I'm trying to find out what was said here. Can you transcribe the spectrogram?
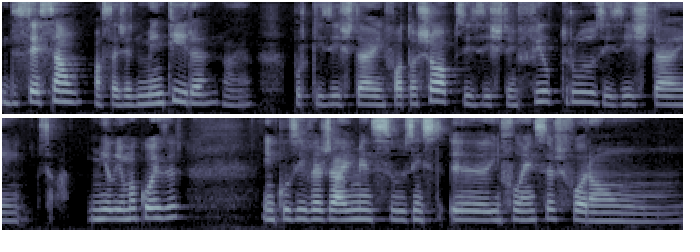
decepção, ou seja, de mentira, não é? Porque existem photoshops, existem filtros, existem, sei lá, mil e uma coisas. Inclusive já imensos uh, influencers foram,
